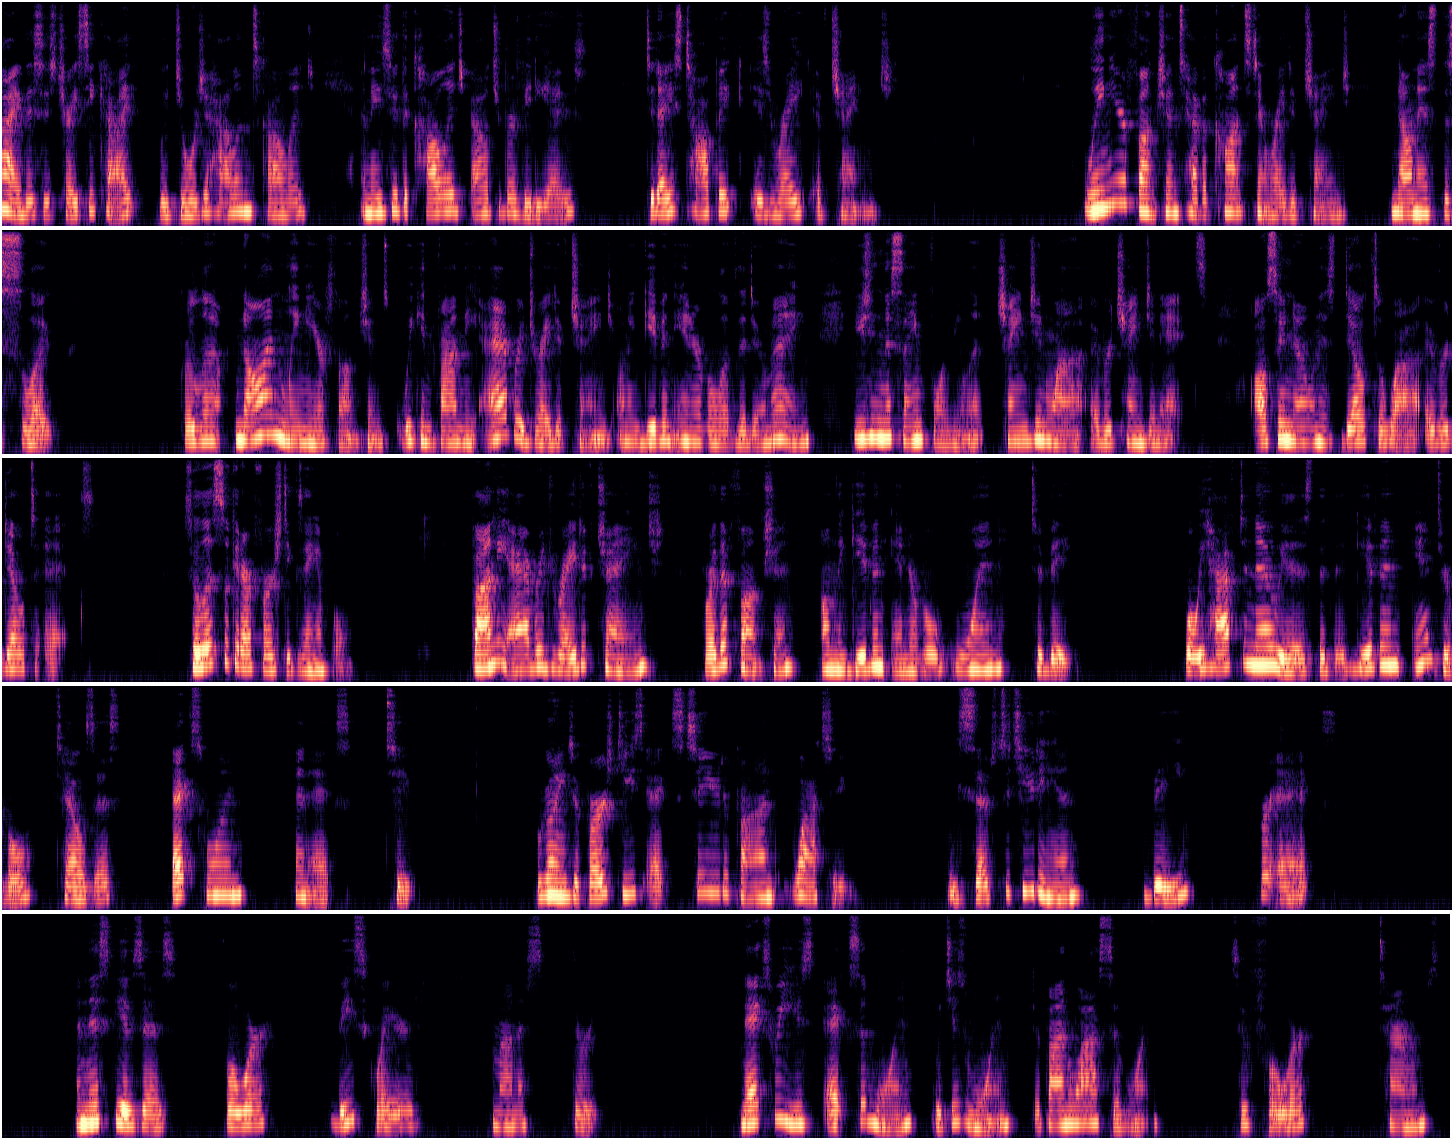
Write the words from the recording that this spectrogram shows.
Hi, this is Tracy Kite with Georgia Highlands College, and these are the college algebra videos. Today's topic is rate of change. Linear functions have a constant rate of change known as the slope. For nonlinear functions, we can find the average rate of change on a given interval of the domain using the same formula, change in y over change in x, also known as delta y over delta x. So let's look at our first example. Find the average rate of change for the function on the given interval 1 to b. What we have to know is that the given interval tells us x1 and x2. We're going to first use x2 to find y2. We substitute in b for x, and this gives us 4b squared minus 3. Next we use x sub 1, which is 1, to find y sub 1. So 4 times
